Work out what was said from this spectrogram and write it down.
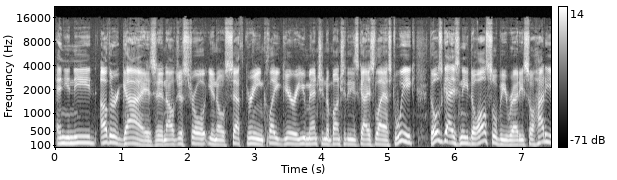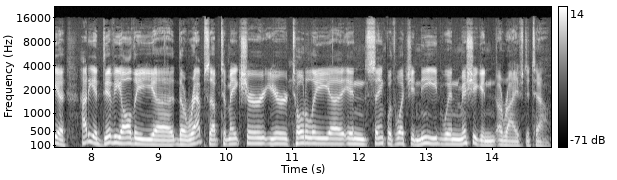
and you need other guys. And I'll just throw, you know, Seth Green, Clay Geary. You mentioned a bunch of these guys last week. Those guys need to also be ready. So how do you how do you divvy all the uh, the reps up to make sure you're totally uh, in sync with what you need when Michigan arrives to town?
